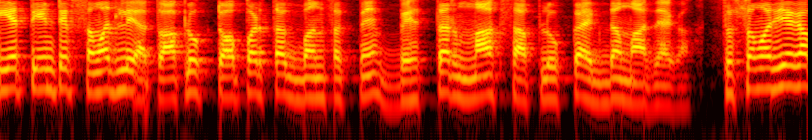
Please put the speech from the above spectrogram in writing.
ये तीन टिप्स समझ लिया तो आप लोग टॉपर तक बन सकते हैं। बेहतर मार्क्स आप लोग का एकदम आ जाएगा। तो समझिएगा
